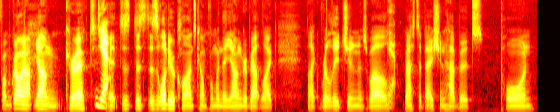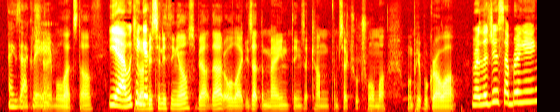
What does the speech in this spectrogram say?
From growing up young, correct? Yeah. It, does, does, does a lot of your clients come from when they're younger about like like religion as well, Yeah. masturbation habits, porn, exactly. shame, all that stuff. Yeah, we can Did can I miss anything else about that, or like is that the main things that come from sexual trauma when people grow up? religious upbringing,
